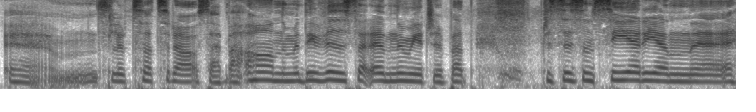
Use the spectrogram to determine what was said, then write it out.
ehm, slutsatser av. Så här, bara, ah, nej, men det visar ännu mer typ att precis som serien eh,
